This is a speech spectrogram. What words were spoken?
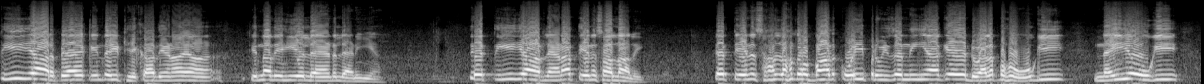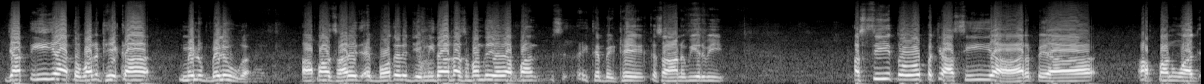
30000 ਰੁਪਇਆ ਇਹ ਕਹਿੰਦੇ ਸੀ ਠੇਕਾ ਦੇਣਾ ਆ, ਜਿਨ੍ਹਾਂ ਦੀ ਅਸੀਂ ਇਹ ਲੈਂਡ ਲੈਣੀ ਆ। ਤੇ 30000 ਲੈਣਾ 3 ਸਾਲਾਂ ਲਈ। ਤੇ 3 ਸਾਲਾਂ ਤੋਂ ਬਾਅਦ ਕੋਈ ਪ੍ਰੋਵੀਜ਼ਨ ਨਹੀਂ ਆ ਕਿ ਡਿਵੈਲਪ ਹੋਊਗੀ, ਨਹੀਂ ਹੋਊਗੀ, ਜਾਂ 30000 ਤੋਂ ਵੱਧ ਠੇਕਾ ਮਿਲੂ, ਮਿਲੂਗਾ। ਆਪਾਂ ਸਾਰੇ ਇਹ ਬਹੁਤੇ ਜ਼ਿਮੀਦਾਰ ਨਾਲ ਸੰਬੰਧ ਆਪਾਂ ਇੱਥੇ ਬੈਠੇ ਕਿਸਾਨ ਵੀਰ ਵੀ। 80 ਤੋਂ 85000 ਰੁਪਇਆ ਆਪਾਂ ਨੂੰ ਅੱਜ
